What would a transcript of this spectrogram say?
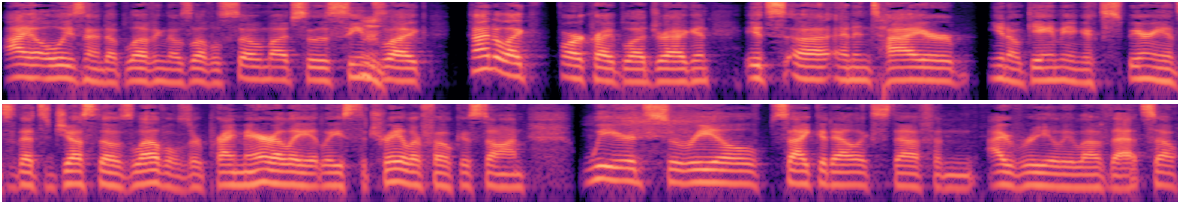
i always end up loving those levels so much so this seems hmm. like kind of like Far Cry Blood Dragon. It's uh, an entire, you know, gaming experience that's just those levels, or primarily, at least, the trailer focused on weird, surreal, psychedelic stuff, and I really love that. So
